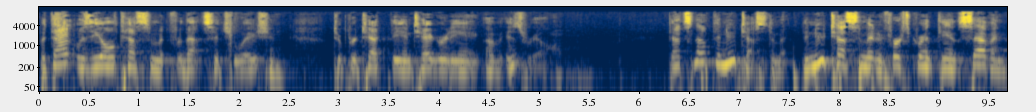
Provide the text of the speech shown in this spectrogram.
but that was the Old Testament for that situation to protect the integrity of Israel. That's not the New Testament. The New Testament in 1 Corinthians 7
